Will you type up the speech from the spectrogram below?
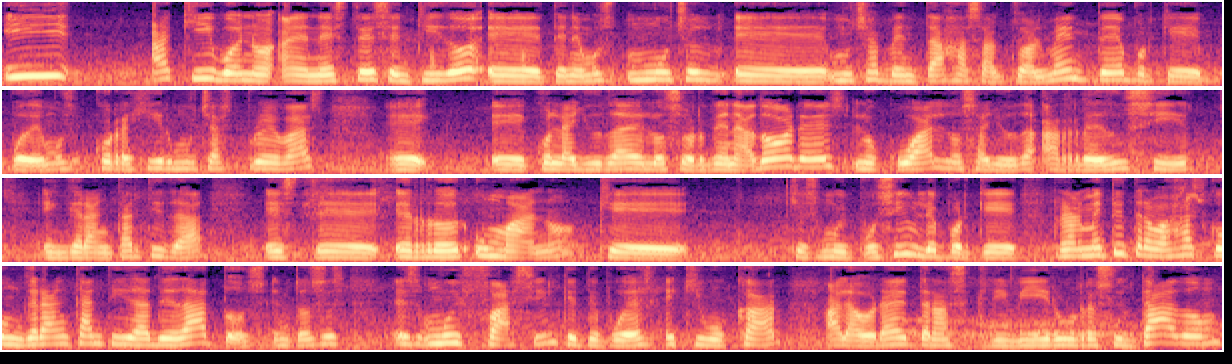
y Aquí, bueno, en este sentido eh, tenemos muchos, eh, muchas ventajas actualmente porque podemos corregir muchas pruebas eh, con la ayuda de los ordenadores, lo cual nos ayuda a reducir en gran cantidad este error humano que, que es muy posible porque realmente trabajas con gran cantidad de datos, entonces es muy fácil que te puedas equivocar a la hora de transcribir un resultado.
